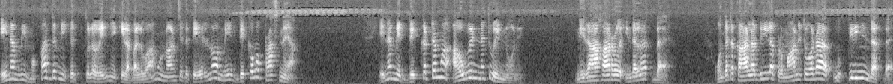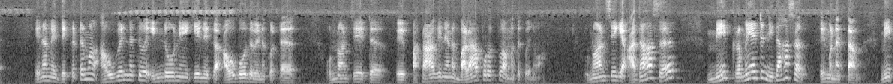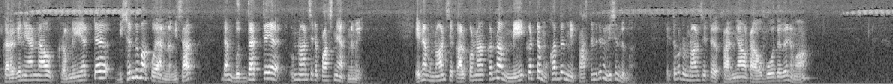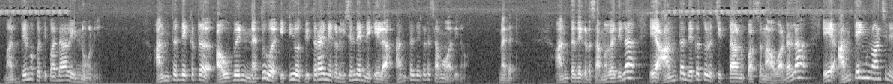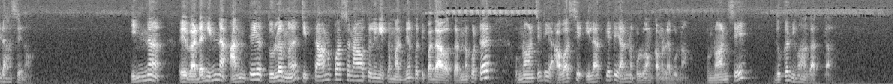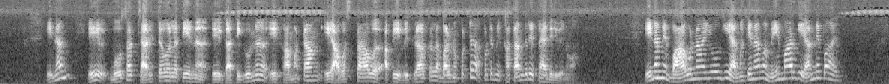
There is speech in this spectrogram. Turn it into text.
එහෙනම් මේ මොකද්ද මේක තුල වෙන්නේ කියලා බලුවාම උන්වහන්සේට තේරෙනවා මේ දෙකම ප්‍රශ්නයක්. එහෙනම් මේ දෙකටම අවුෙන්නේ නැතුව ඉන්න ඕනේ. निराහාරව ඉඳලත් බෑ. හොඳට කාලා බීලා ප්‍රමාණයට වඩා මුක්ති විඳින්නත් බෑ. එහෙනම් මේ දෙකටම අවුෙන්නේ නැතුව ඉන්න ඕනේ කියන එක අවබෝධ වෙනකොට උන්වහන්සේට ඒ පතාගෙන යන බලාපොරොත්තු අමතක වෙනවා. උන්වහන්සේගේ අදහස මේ ක්‍රමයට නිදහස එහෙම නැත්නම් මේ කරගෙන යනා වූ ක්‍රමයට විසඳුමක් හොයන්න මිසක් දැන් බුද්ධත්වයේ උන්වහන්සේට ප්‍රශ්නයක් නෙමෙයි. එහෙනම් උන්වහන්සේ කල්පනා කරනවා මේකට මොකද්ද මේ ප්‍රශ්නේ දෙන විසඳුම? එතකොට උන්වහන්සේට ප්‍රඥාවට අවබෝධ වෙනවා මධ්‍යම ප්‍රතිපදාවේ ඉන්න ඕනේ. අන්ත දෙකට අවුෙන්නේ නැතුව ඉතියොත් විතරයි මේකට විසඳෙන්නේ කියලා අන්ත දෙකට සමවදිනවා. මැදට. අන්ත දෙකට සමවැදිලා ඒ අන්ත දෙක තුල චිත්තානුපස්සනාව වඩලා ඒ අන්තයෙන් උන්වහන්සේ නිදහස් වෙනවා. ඉන්න ඒ වැඩහින්න අන්තය තුලම චිත්තානුපස්සනාව තුළින් එක මධ්‍යම ප්‍රතිපදාව කරනකොට උන්වහන්සේට අවශ්‍ය ඉලක්කයට යන්න පුළුවන්කම ලැබුණා. උන්වහන්සේ දුක නිවා ගත්තා. එහෙනම් ඒ බෝසත් චරිතවල තියෙන ඒ ගතිගුණ, ඒ කමඨං, ඒ අවස්ථාව අපි විග්‍රහ කරලා බලනකොට අපිට මේ කතන්දරේ පැහැදිලි වෙනවා. එහෙනම් මේ භාවනා යෝගී හැම කෙනාම මේ මාර්ගේ යන්න එපාය.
